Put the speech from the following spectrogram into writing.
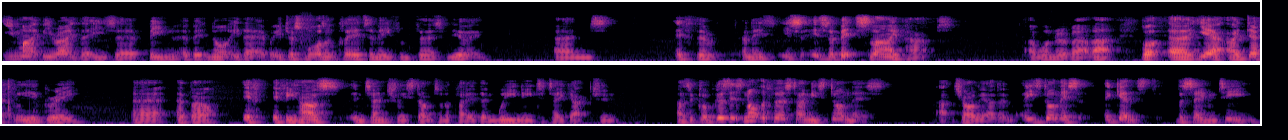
you might be right that he's uh, been a bit naughty there, but it just wasn't clear to me from first viewing. And if the and it's it's, it's a bit sly perhaps. I wonder about that. But uh, yeah, I definitely agree uh, about if if he has intentionally stamped on a player, then we need to take action as a club because it's not the first time he's done this at Charlie Adam. He's done this against the same team,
